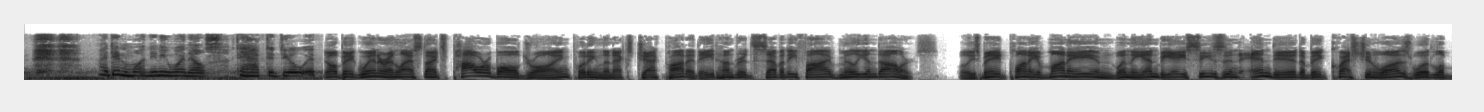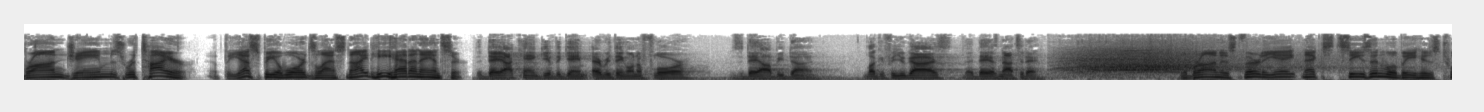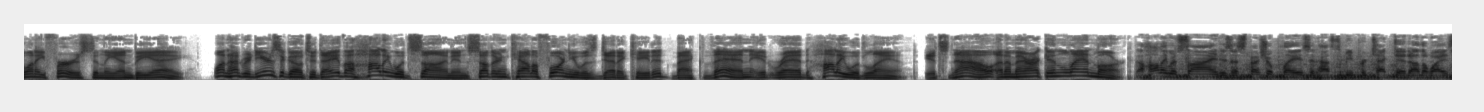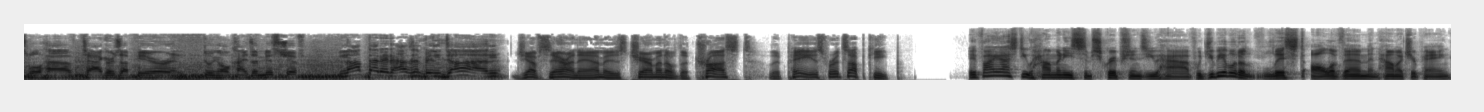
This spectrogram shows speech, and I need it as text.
I didn't want anyone else to have to deal with. No big winner in last night's Powerball drawing, putting the next jackpot at $875 million. Well, he's made plenty of money, and when the NBA season ended, a big question was would LeBron James retire? At the ESPY Awards last night, he had an answer. The day I can't give the game everything on the floor is the day I'll be done. Lucky for you guys, that day is not today. LeBron is 38. Next season will be his 21st in the NBA. 100 years ago today, the Hollywood sign in Southern California was dedicated. Back then, it read Hollywood Land. It's now an American landmark. The Hollywood sign is a special place. It has to be protected. Otherwise, we'll have taggers up here and doing all kinds of mischief. Not that it hasn't been done. Jeff Zarrinnam is chairman of the trust that pays for its upkeep. If I asked you how many subscriptions you have, would you be able to list all of them and how much you're paying?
